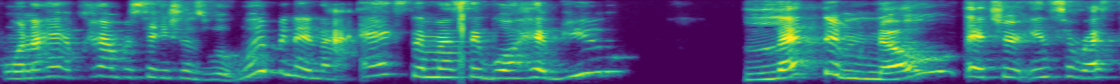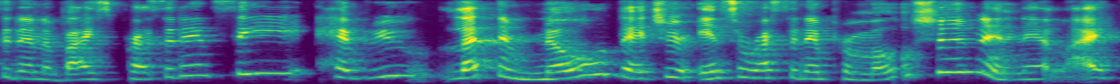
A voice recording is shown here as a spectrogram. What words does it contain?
when I have conversations with women and I ask them, I say, well, have you let them know that you're interested in a vice presidency? Have you let them know that you're interested in promotion? And they're like,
